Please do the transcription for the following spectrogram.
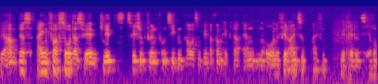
wir haben es einfach so, dass wir im Schnitt zwischen 5.000 und 7.000 Liter vom Hektar ernten, ohne viel einzugreifen mit Reduzierung.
